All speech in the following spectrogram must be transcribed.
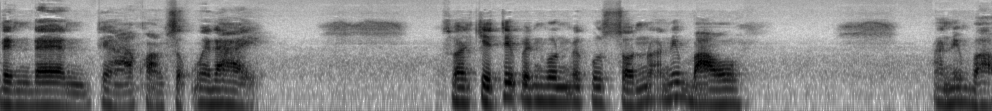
เด่นแดนที่หาความสุขไม่ได้ ส่วนจิตที่เป็นบุญเป็นกุศลอันนี้เบา อันนี้เบา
